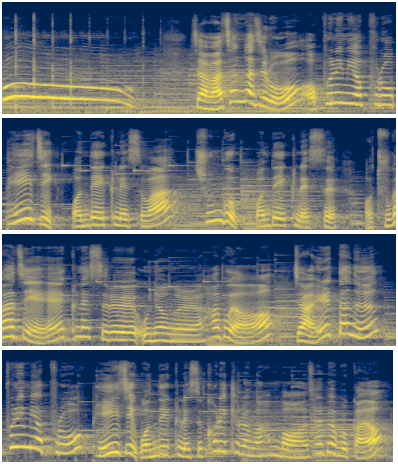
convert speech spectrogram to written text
우! 자, 마찬가지로 어, 프리미어 프로 베이직 원데이 클래스와 중급 원데이 클래스 어, 두 가지의 클래스를 운영을 하고요. 자, 일단은 프리미어 프로 베이직 원데이 클래스 커리큘럼을 한번 살펴볼까요?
